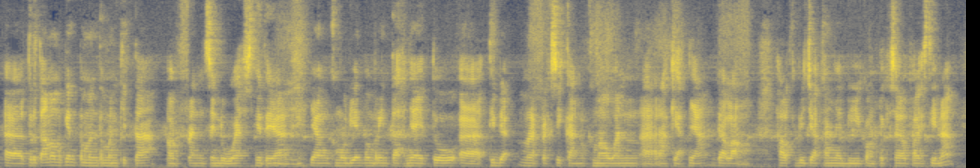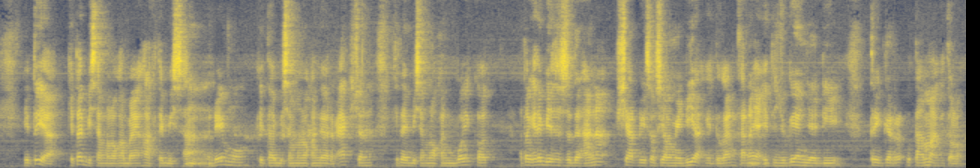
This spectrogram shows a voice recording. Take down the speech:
uh, terutama mungkin teman-teman kita, our friends in the West gitu ya, hmm. yang kemudian pemerintahnya itu uh, tidak merefleksikan kemauan uh, rakyatnya dalam hal kebijakannya di konflik Israel Palestina itu ya kita bisa melakukan banyak hal kita bisa hmm. demo kita bisa melakukan direct action kita bisa melakukan boycott atau kita bisa sederhana share di sosial media gitu kan karena ya hmm. ya itu juga yang jadi trigger utama gitu loh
